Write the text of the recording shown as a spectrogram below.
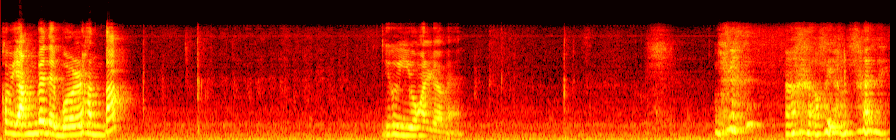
그럼 양변에 뭘 한다? 이거 이용하려면 어, 양변에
